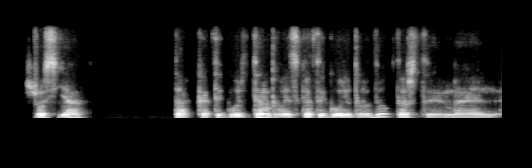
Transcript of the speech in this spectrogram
щось я. Так, категорія, темплейт з категорії продукт HTML.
